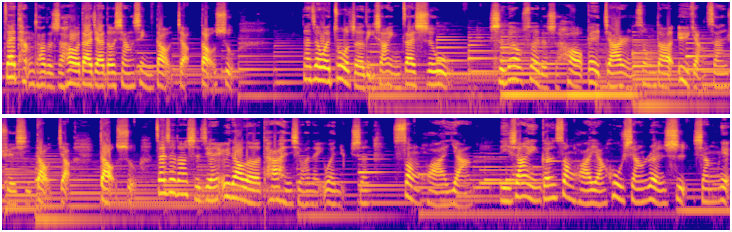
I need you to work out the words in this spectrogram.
在唐朝的时候，大家都相信道教道术。那这位作者李商隐在失误十六岁的时候，被家人送到玉养山学习道教。道术，在这段时间遇到了他很喜欢的一位女生宋华阳。李商隐跟宋华阳互相认识相恋，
